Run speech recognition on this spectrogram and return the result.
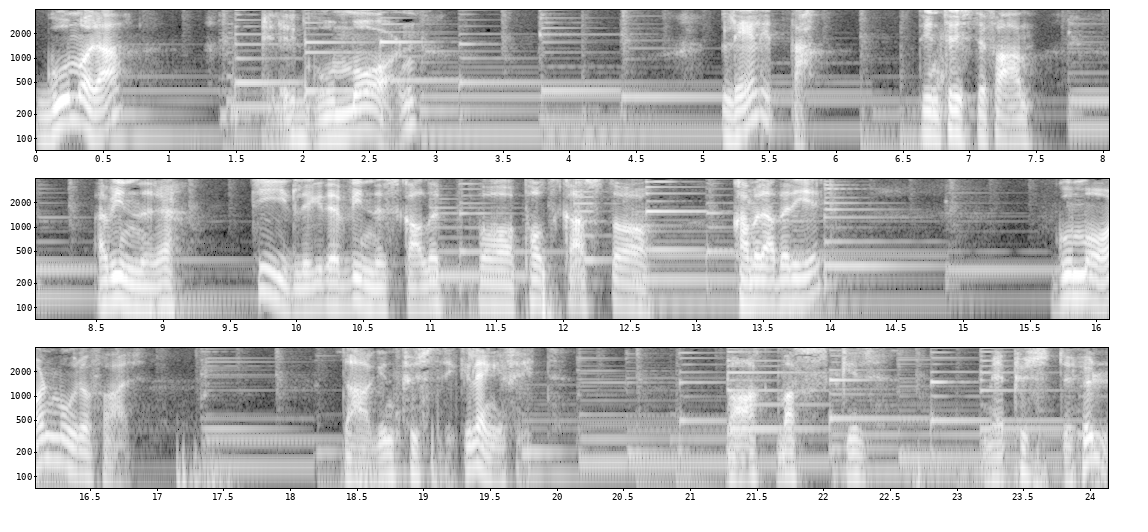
God morgen. Eller god morgen. Le litt, da, din triste faen. Er vinnere, tidligere vinnerskaller på podkast og kameraderier. God morgen, mor og far. Dagen puster ikke lenger fritt. Bak masker med pustehull.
